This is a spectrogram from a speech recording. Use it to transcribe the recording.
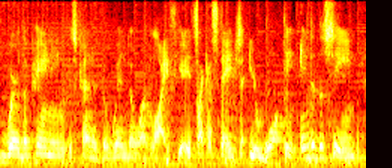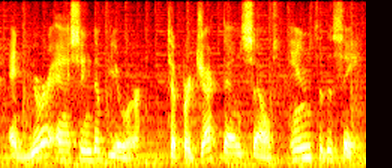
where the painting is kind of the window on life. It's like a stage that you're walking into the scene and you're asking the viewer to project themselves into the scene.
